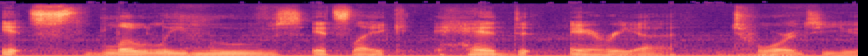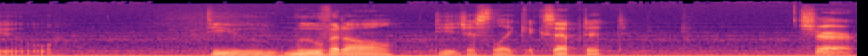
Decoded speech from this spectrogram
it slowly moves its like head area towards you. Do you move at all? Do you just like accept it? Sure.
